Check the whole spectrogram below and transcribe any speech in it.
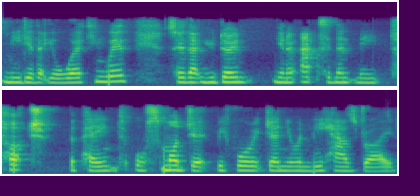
media that you're working with, so that you don't you know accidentally touch the paint or smudge it before it genuinely has dried.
